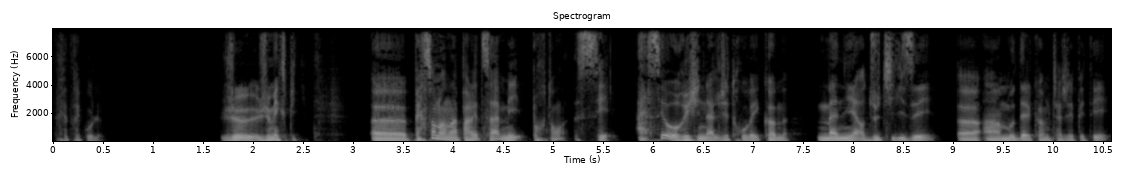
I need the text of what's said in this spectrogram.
très très cool. Je, je m'explique. Euh, personne n'en a parlé de ça, mais pourtant c'est assez original, j'ai trouvé, comme manière d'utiliser euh, un modèle comme ChatGPT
